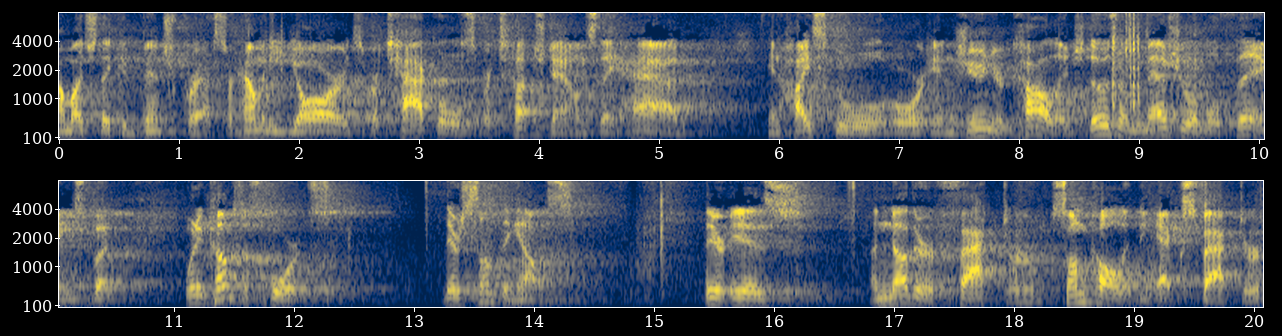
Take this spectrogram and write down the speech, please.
how much they could bench press, or how many yards or tackles or touchdowns they had in high school or in junior college. Those are measurable things, but when it comes to sports, there's something else. There is another factor. Some call it the X factor.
